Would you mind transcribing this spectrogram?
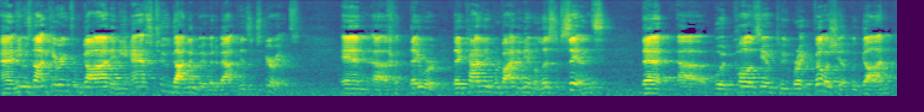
and he was not hearing from God, and he asked two godly women about his experience and uh, they were they kindly provided him a list of sins that uh, would cause him to break fellowship with God.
